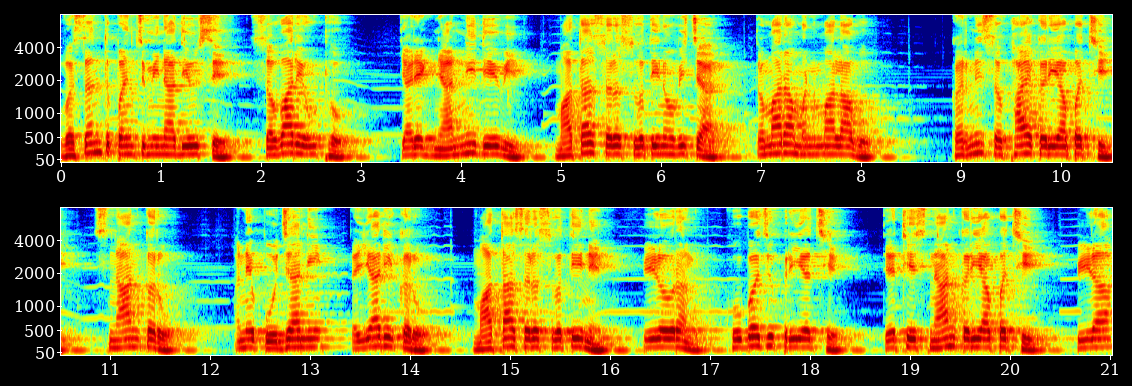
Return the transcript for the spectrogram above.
વસંત પંચમીના દિવસે સવારે ઉઠો, ત્યારે જ્ઞાનની દેવી માતા સરસ્વતીનો વિચાર તમારા મનમાં લાવો. ઘરની સફાઈ કર્યા પછી સ્નાન કરો અને પૂજાની તૈયારી કરો. માતા સરસ્વતીને પીળો રંગ ખૂબ જ પ્રિય છે. તેથી સ્નાન કર્યા પછી પીળા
